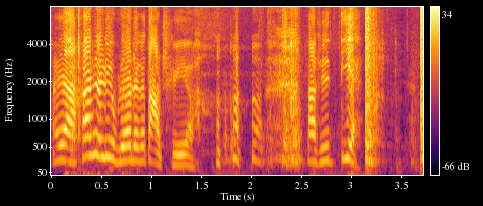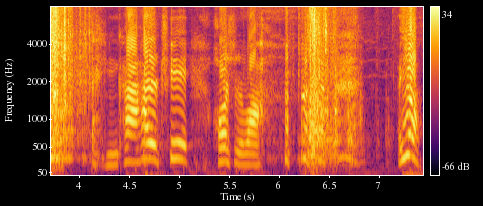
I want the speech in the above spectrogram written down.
哎呀，还是离不了这个大锤呀，大锤电。你看还是锤好使吧？哎呀，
